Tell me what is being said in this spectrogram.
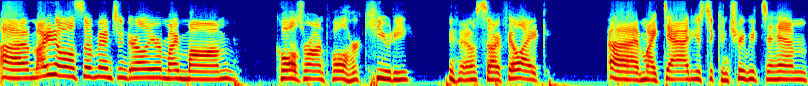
Um, I also mentioned earlier my mom calls Ron Paul her cutie. You know, so I feel like uh, my dad used to contribute to him.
